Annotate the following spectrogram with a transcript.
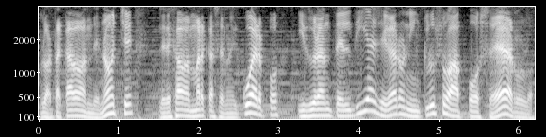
Lo atacaban de noche, le dejaban marcas en el cuerpo y durante el día llegaron incluso a poseerlo,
